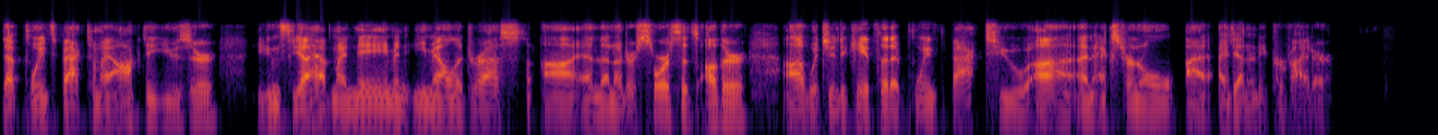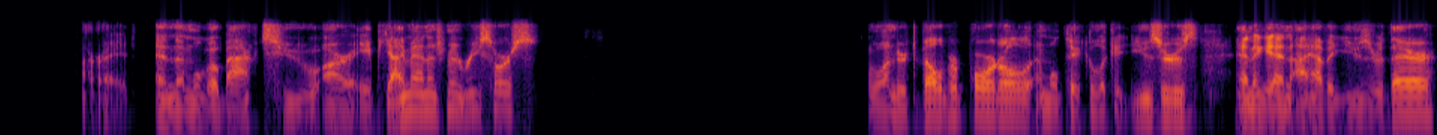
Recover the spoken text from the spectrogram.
that points back to my Okta user. You can see I have my name and email address, uh, and then under source, it's other, uh, which indicates that it points back to uh, an external uh, identity provider. All right, and then we'll go back to our API management resource. We'll go under developer portal and we'll take a look at users. And again, I have a user there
